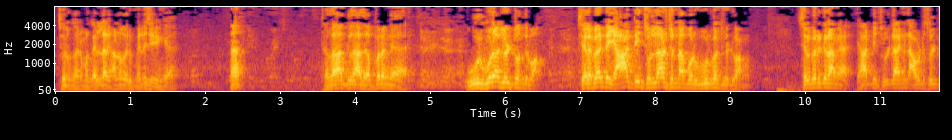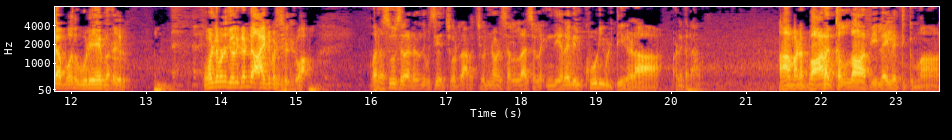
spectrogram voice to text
சொல்லுங்க நமக்கு எல்லாரும் அனுபவம் என்ன செய்வீங்க? ஆ? அது அப்புறங்க. ஊர் ஊரா சொல்லிட்டு வந்துடுவான் சில பேர்கிட்ட யார்ட்டையும் சொல்லான்னு சொன்னா போற ஊர் சொல்லிடுவாங்க. சில பேர் இருக்கிறாங்க யார்ட்டையும் சொல்லிட்டாங்கன்னு அவர்கிட்ட சொல்லிட்டா போதும் ஊரே பரவிடும். உங்கள்ட்ட மட்டும் சொல்லிக்கிட்டு ஆயிட்டு படி சொல்லிடுவான். ரசூசலாட்ட இருந்து விஷயம் சொல்றாங்க. சொன்னோட சல்லா சொல்ல இந்த இரவில் கூடி விட்டீர்களா அப்படிங்கிறாங்க. ஆமான பாரக்கல்லா ஃபி லைலத்துக்குமா.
